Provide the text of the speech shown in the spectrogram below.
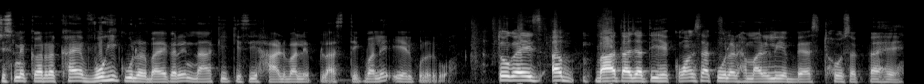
जिसमें कर रखा है, वो ही कूलर बाय करें, ना कि किसी हार्ड वाले प्लास्टिक वाले एयर कूलर को। तो गाइज़ अब बात आ जाती है कौन सा कूलर हमारे लिए बेस्ट हो सकता है।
